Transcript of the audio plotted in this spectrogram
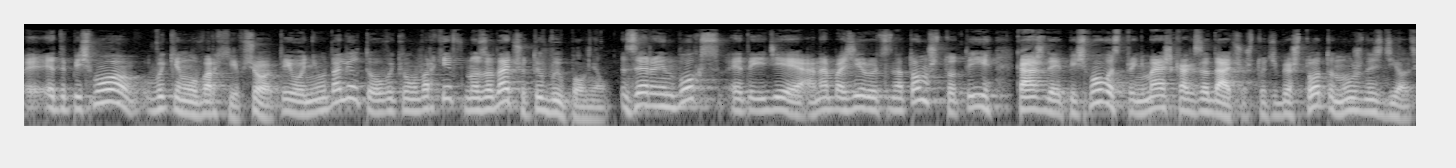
это письмо выкинул в архив. Все, ты его не удалил, ты его выкинул в архив, но задачу ты выполнил. Zero Inbox, эта идея, она базируется на том, что ты каждое письмо воспринимаешь как задачу, что тебе что-то нужно сделать,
